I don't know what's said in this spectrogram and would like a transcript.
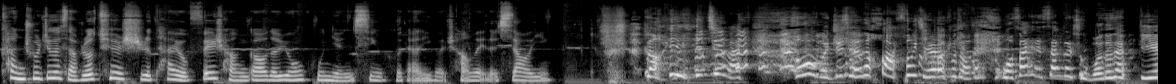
看出这个小说确实它有非常高的用户粘性和它的一个长尾的效应。老易一进来，和我们之前的画风截然不同。我发现三个主播都在憋，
